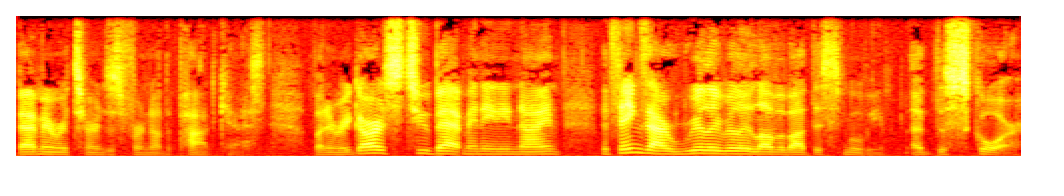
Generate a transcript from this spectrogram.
Batman Returns is for another podcast. But in regards to Batman 89, the things I really really love about this movie, uh, the score.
